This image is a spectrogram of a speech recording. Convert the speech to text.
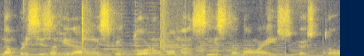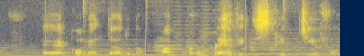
Não precisa virar um escritor, um romancista, não é isso que eu estou é, comentando, não. Uma, um breve descritivo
